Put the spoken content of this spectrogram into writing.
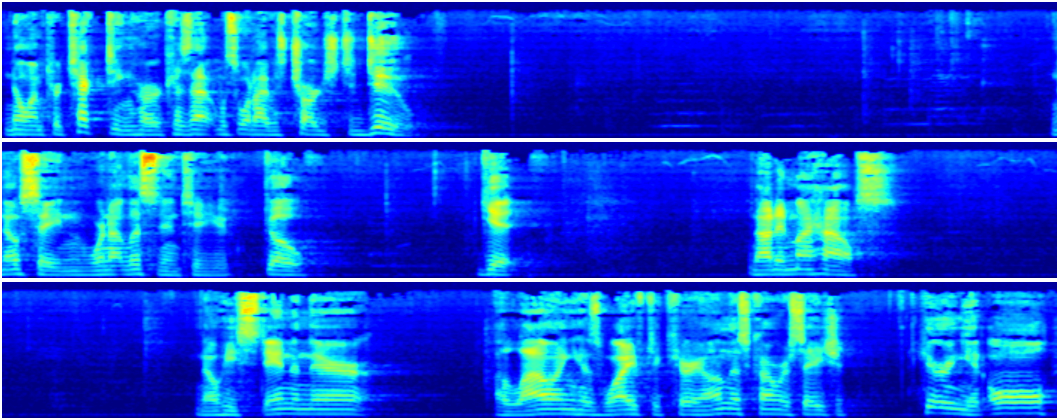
No, I'm protecting her because that was what I was charged to do. No, Satan, we're not listening to you. Go. Get. Not in my house. No, he's standing there allowing his wife to carry on this conversation, hearing it all.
